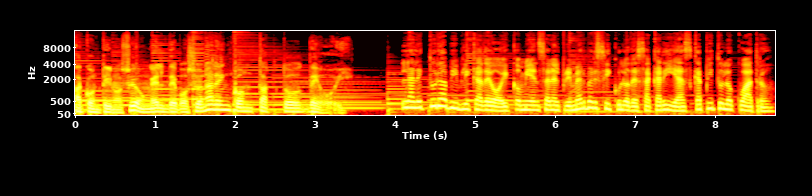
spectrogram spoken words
A continuación, el devocional en contacto de hoy. La lectura bíblica de hoy comienza en el primer versículo de Zacarías capítulo 4.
